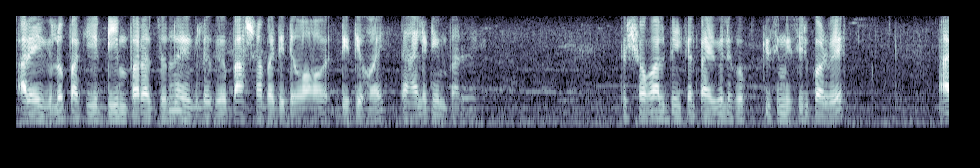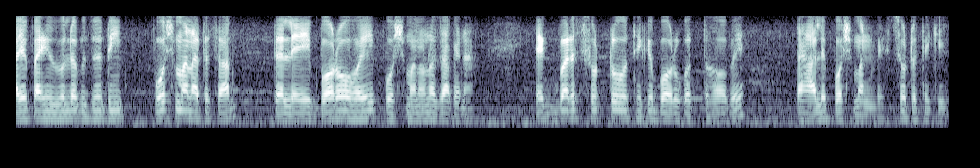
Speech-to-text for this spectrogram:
আর এইগুলো পাখি ডিম পাড়ার জন্য এগুলোকে বাসা বাঁধি দেওয়া দিতে হয়, তাহলে ডিম পারবে তো সকাল, বিকেল পাখিগুলো খুব কিচিমিচির করবে। আর এই পাখিগুলোকে যদি পোষ মানাতে চান, তাহলে বড় হয়ে পোষ মানানো যাবে না। একবারে ছোট থেকে বড় করতে হবে, তাহলে পোষ মানবে, ছোট থেকেই।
